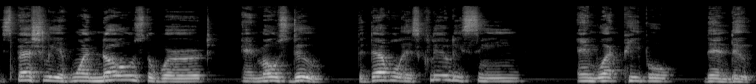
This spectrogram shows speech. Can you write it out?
especially if one knows the word, and most do, the devil is clearly seen in what people then do.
